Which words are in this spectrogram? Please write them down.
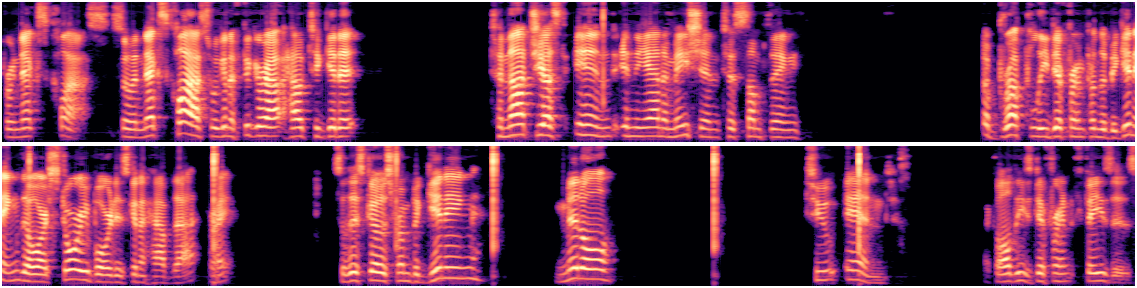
for next class. So in next class, we're going to figure out how to get it to not just end in the animation to something abruptly different from the beginning, though our storyboard is going to have that, right? So this goes from beginning, middle, to end, like all these different phases.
